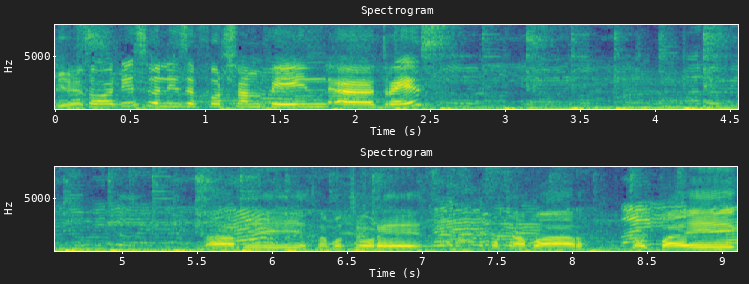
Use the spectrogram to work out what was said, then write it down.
Yes. So this one is a for champagne uh, dress. Sabi, selamat sore. Apa kabar? Baik-baik.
